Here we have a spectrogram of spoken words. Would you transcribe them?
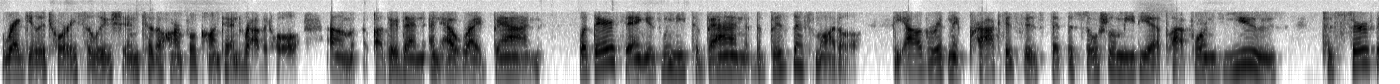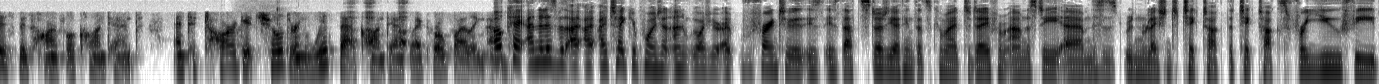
regulatory solution to the harmful content rabbit hole um, other than an outright ban. What they're saying is we need to ban the business model, the algorithmic practices that the social media platforms use to surface this harmful content and to target children with that content by profiling them. Okay, and Elizabeth, I, I take your point, and, and, what you're uh, referring to is, is that study I think that's come out today from Amnesty. Um, this is in relation to TikTok, the TikTok's For You feed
